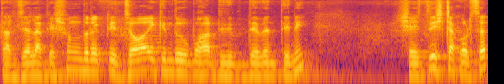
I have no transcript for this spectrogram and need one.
তার জেলাকে সুন্দর একটি জয় কিন্তু উপহার দেবেন তিনি। সেই চেষ্টা করছেন।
